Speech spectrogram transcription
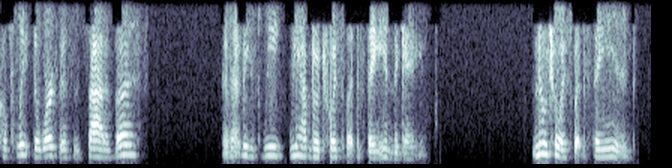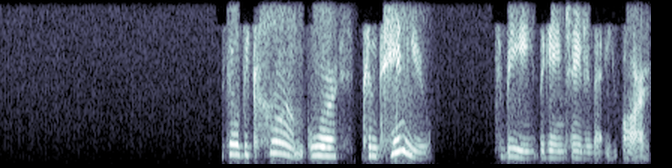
complete the work that's inside of us, then that means we, we have no choice but to stay in the game. No choice but to stay in. So become or continue to be the game changer that you are.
